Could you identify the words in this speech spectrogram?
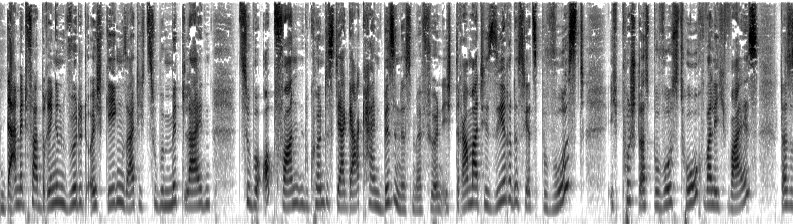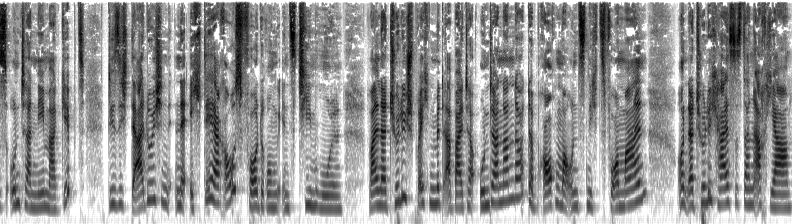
damit verbringen würdet, euch gegenseitig zu bemitleiden, zu beopfern. Du könntest ja gar kein Business mehr führen. Ich dramatisiere das jetzt bewusst. Ich push das bewusst hoch, weil ich weiß, dass es Unternehmer gibt, die sich dadurch eine echte Herausforderung ins Team holen. Weil natürlich sprechen Mitarbeiter untereinander, da brauchen wir uns nichts vormalen. Und natürlich heißt es dann, ach ja,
